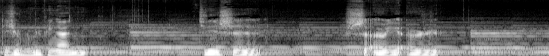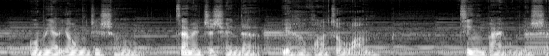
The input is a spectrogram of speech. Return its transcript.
弟兄姊妹平安，今天是十二月二日，我们要用这首赞美之泉的《耶和华作王》，敬拜我们的神，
